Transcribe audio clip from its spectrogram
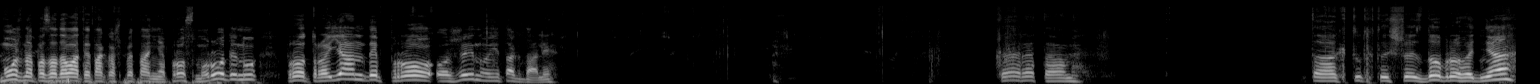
Можна позадавати також питання про смородину, про троянди, про ожину і так далі. Таратам. Так, тут хтось щось доброго дня.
